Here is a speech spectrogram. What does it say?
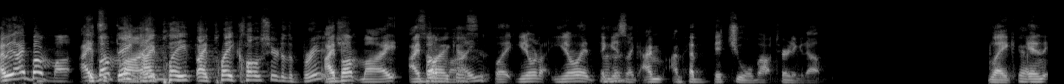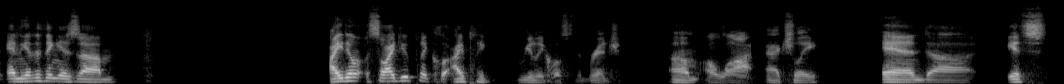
I mean, I bump my, I it's a bump thing. mine. I play. I play closer to the bridge. I bump my, I So bump I mine. But you know what? You know what? The thing Uh-huh. is, like, I'm, I'm habitual about turning it up. Like, Yeah. and and the other thing is, um, I don't. So I do play. Cl- I play really close to the bridge, um, a lot actually, and uh, it's.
